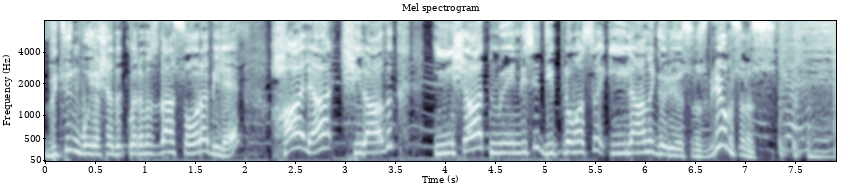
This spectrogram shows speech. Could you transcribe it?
bütün bu yaşadıklarımızdan sonra bile hala kiralık inşaat mühendisi diploması ilanı görüyorsunuz biliyor musunuz? Deli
